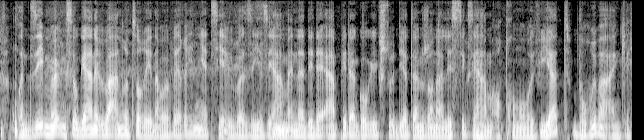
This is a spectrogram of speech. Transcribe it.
Und Sie mögen so gerne über andere zu reden, aber wir reden jetzt hier über Sie. Sie mhm. haben in der DDR Pädagogik studiert, dann Journalistik, Sie haben auch promoviert. Worüber eigentlich?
